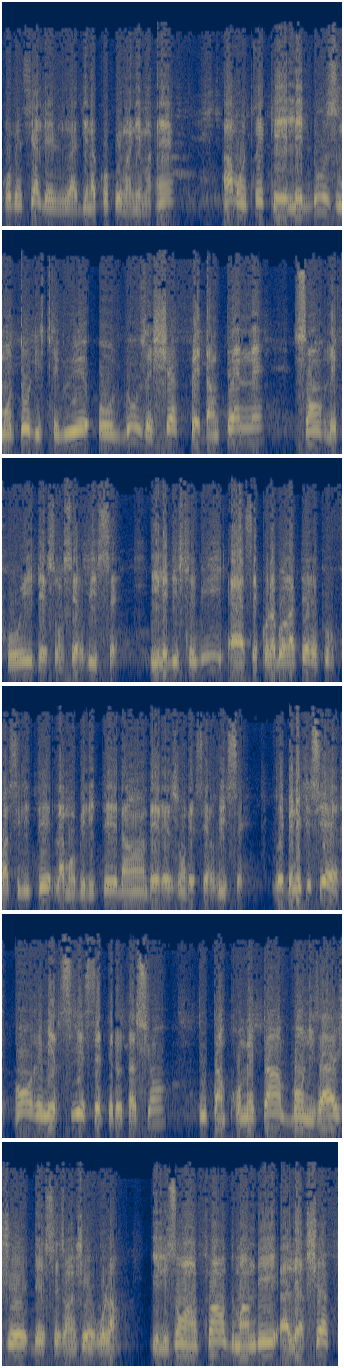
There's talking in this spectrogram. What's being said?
provincial de la Dinakopé Maniema 1, a montré que les 12 motos distribuées aux 12 chefs d'antenne sont les fruits de son service. Il les distribue à ses collaborateurs pour faciliter la mobilité dans des raisons de service. Les bénéficiaires ont remercié cette dotation tout en promettant bon usage de ces engins roulants. Ils ont enfin demandé à leur chef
